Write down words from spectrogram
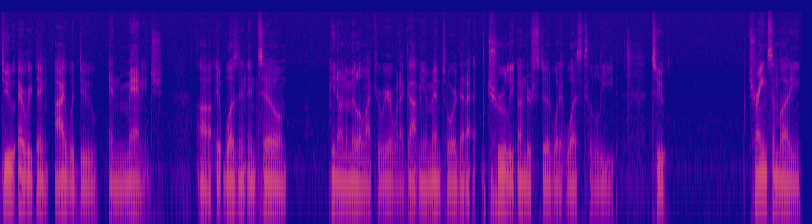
do everything I would do and manage. Uh, it wasn't until you know in the middle of my career when I got me a mentor that I truly understood what it was to lead, to train somebody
